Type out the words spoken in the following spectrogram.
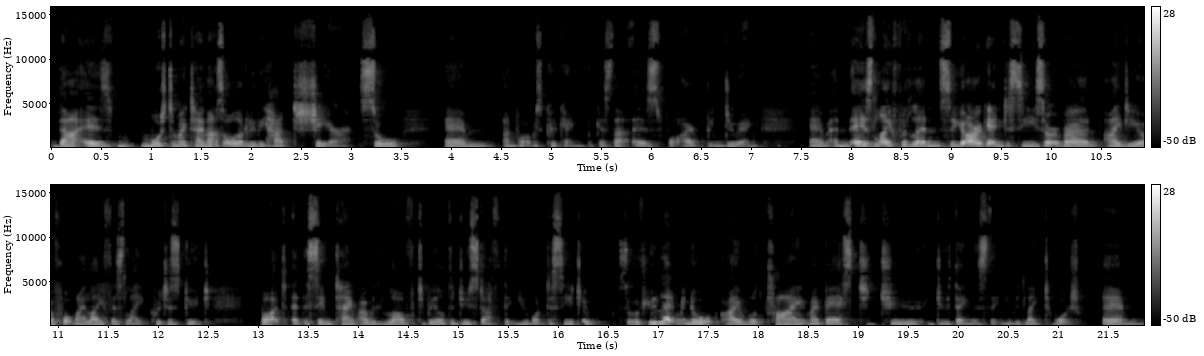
that is most of my time. That's all I really had to share. So um, and what I was cooking because that is what I've been doing. Um, and it is Life with Lynn, so you are getting to see sort of an idea of what my life is like, which is good. But at the same time, I would love to be able to do stuff that you want to see too. So if you let me know, I will try my best to, do things that you would like to watch, um,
